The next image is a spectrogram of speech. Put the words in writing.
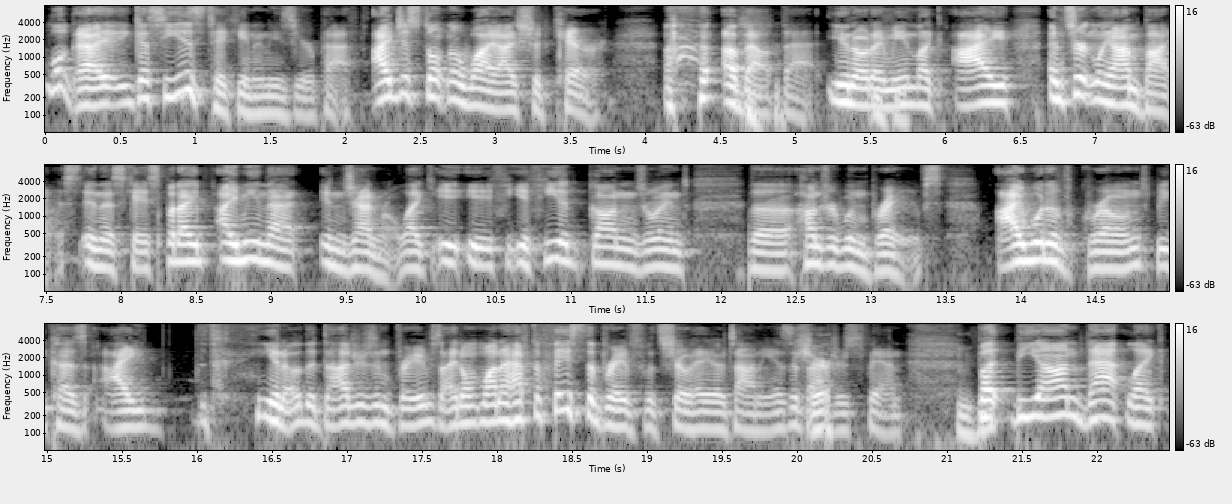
look I guess he is taking an easier path. I just don't know why I should care about that. You know what I mm-hmm. mean? Like I and certainly I'm biased in this case, but I I mean that in general. Like if if he had gone and joined the 100 win Braves, I would have groaned because I you know, the Dodgers and Braves, I don't want to have to face the Braves with Shohei Ohtani as a Dodgers fan. Mm-hmm. But beyond that, like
